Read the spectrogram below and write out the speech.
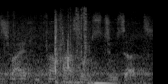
Zweiten Verfassungszusatz.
